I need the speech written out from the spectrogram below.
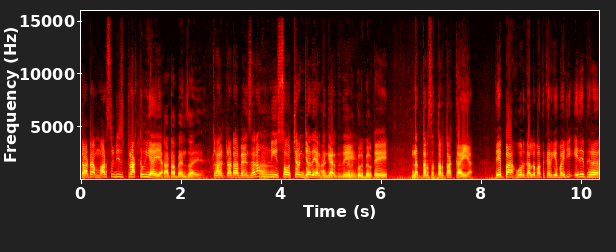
ਟਾਟਾ ਮਰਸੀਡੀਜ਼ ਟਰੱਕ ਵੀ ਆਏ ਆ। ਟਾਟਾ ਬੈਂਜ਼ ਆਏ ਟਾ- ਟਾਟਾ ਬੈਂਜ਼ ਹੈ। ਨਾ 1954 ਦੇ ਹਾਂਜੀ, ਗਿਰਦ ਦੇ। ਤੇ 69 70 ਤੱਕ ਆਏ ਆ। ਤੇ ਆਪਾਂ ਹੋਰ ਗੱਲਬਾਤ ਕਰੀਏ ਬਾਈ ਜੀ ਇਹਦੇ ਫਿਰ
